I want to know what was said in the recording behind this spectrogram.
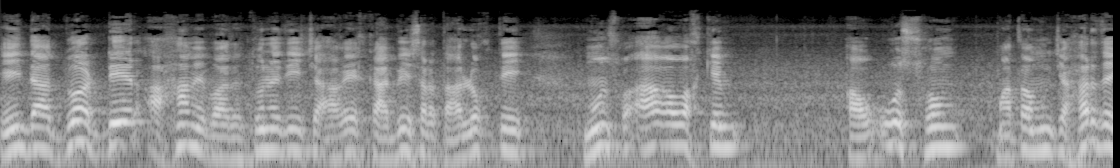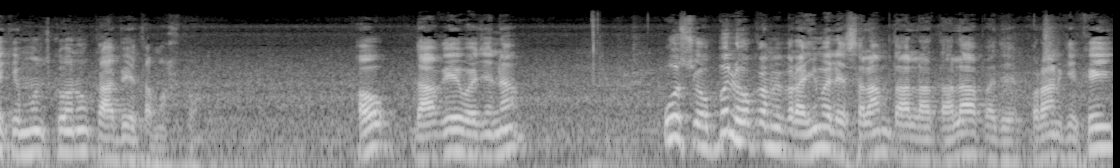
یعنی دا دوه ډیر اهم عبادتونه دی چه هغه کعبه سره تعلق دی مونځ خو هغه وخت کیم او اوس هم مطلب مونږ چه هر ځای کې مونځ کوو نو کعبه ته مخ کوو او دا غي وجنه اوس یو بل حکم ابراهیم علی السلام ته الله تعالی په دې قران کې کوي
